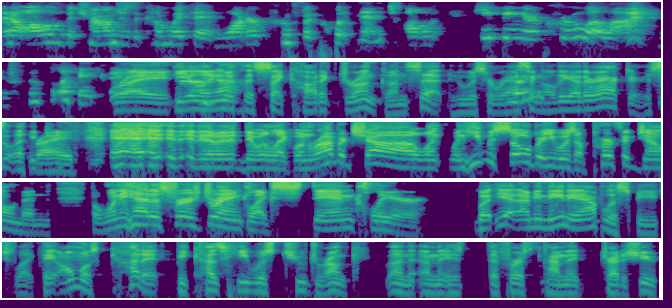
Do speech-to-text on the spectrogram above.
And all of the challenges that come with it, waterproof equipment, all keeping your crew alive. like Right. dealing Yeah. with a psychotic drunk on set who was harassing Right. all the other actors. Like, right and, and- and they were- they were like when robert shaw when, when he was sober he was a perfect gentleman but when he had his first drink like stand clear But yeah, I mean, the Indianapolis speech, like they almost cut it because he was too drunk on, on the, the first time they tried to shoot.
